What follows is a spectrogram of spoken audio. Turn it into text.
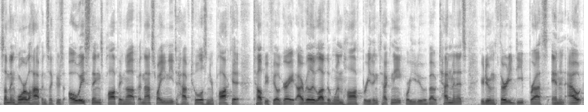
something horrible happens. Like there's always things popping up and that's why you need to have tools in your pocket to help you feel great. I really love the wim hof breathing technique where you do about 10 minutes. You're doing 30 deep breaths in and out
